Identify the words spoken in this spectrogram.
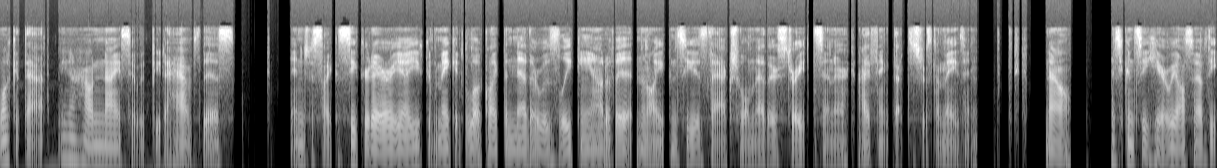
Look at that. You know how nice it would be to have this in just like a secret area. You could make it look like the nether was leaking out of it, and then all you can see is the actual nether straight center. I think that's just amazing. Now, as you can see here, we also have the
